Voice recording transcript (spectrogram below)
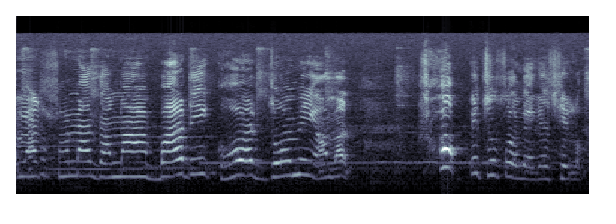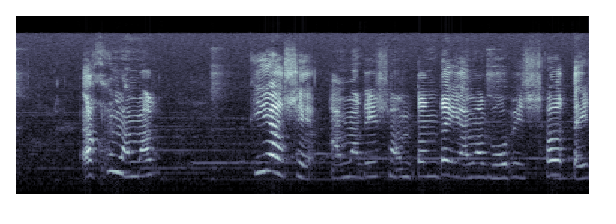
আমার সোনা দানা, বাড়ি, ঘর, জমি, আমার সব কিছু চলে গেছিল। এখন আমার কি আসে আমার এই সন্তানটাই আমার ভবিষ্যৎ, এই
